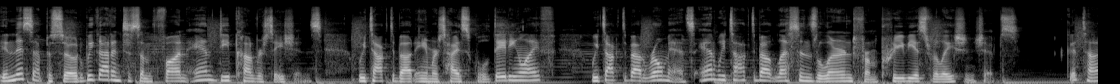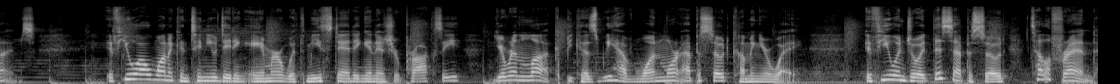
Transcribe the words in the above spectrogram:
In this episode, we got into some fun and deep conversations. We talked about Amer's high school dating life, we talked about romance, and we talked about lessons learned from previous relationships. Good times. If you all want to continue dating Amer with me standing in as your proxy, you're in luck because we have one more episode coming your way. If you enjoyed this episode, tell a friend.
